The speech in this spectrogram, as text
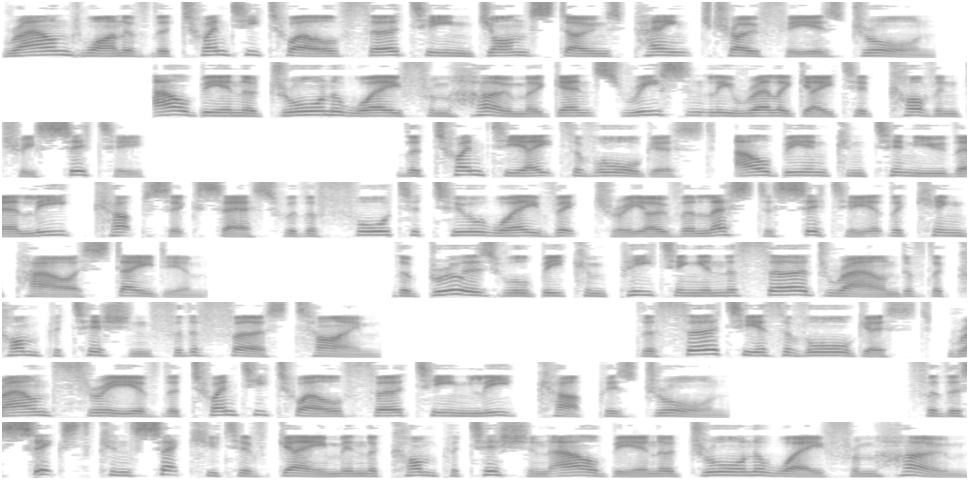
Round 1 of the 2012-13 Johnstone's Paint Trophy is drawn. Albion are drawn away from home against recently relegated Coventry City. The 28th of August, Albion continue their League Cup success with a 4-2 away victory over Leicester City at the King Power Stadium. The Brewers will be competing in the third round of the competition for the first time. The 30th of August, round 3 of the 2012-13 League Cup is drawn. For the sixth consecutive game in the competition Albion are drawn away from home.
